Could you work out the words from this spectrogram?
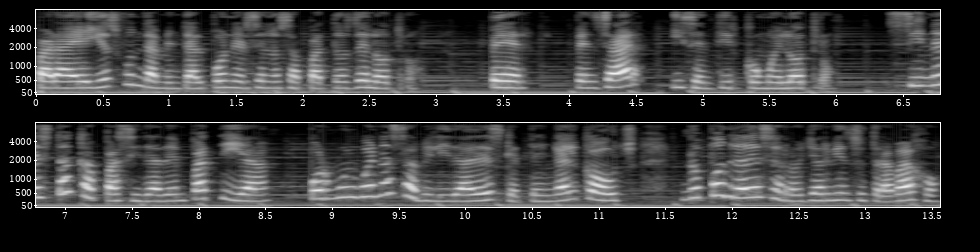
Para ello es fundamental ponerse en los zapatos del otro, ver, pensar y sentir como el otro. Sin esta capacidad de empatía, por muy buenas habilidades que tenga el coach, no podrá desarrollar bien su trabajo.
